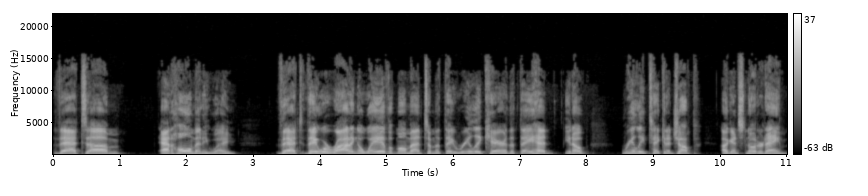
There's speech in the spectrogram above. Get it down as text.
that um, at home anyway, that they were riding a wave of momentum, that they really care, that they had, you know, really taken a jump against Notre Dame.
